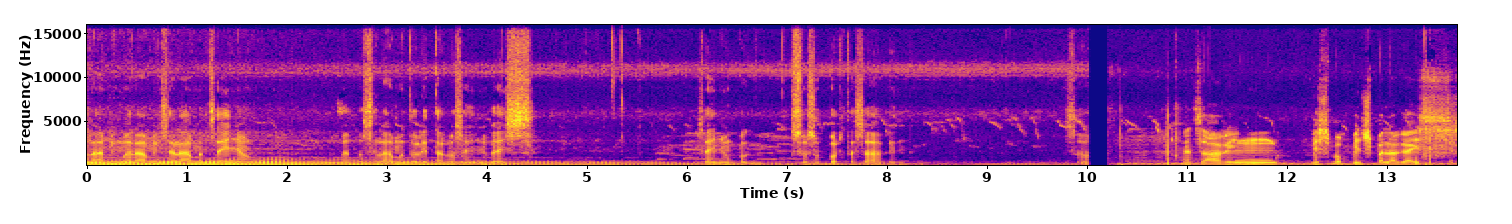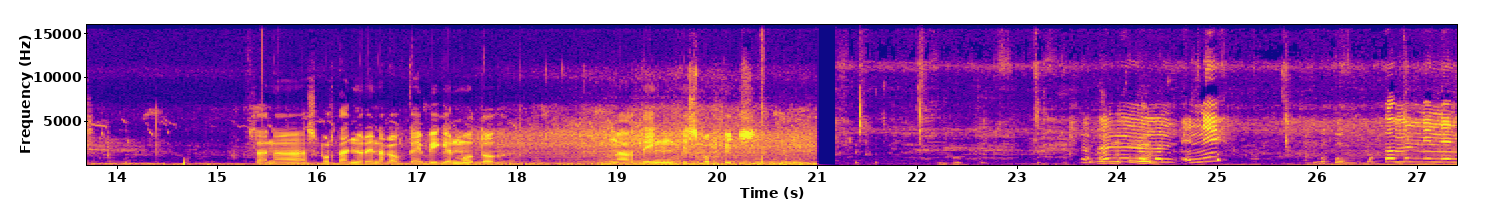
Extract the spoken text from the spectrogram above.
Maraming maraming salamat sa inyo. Papasalamat ulit ako sa inyo guys. Sa inyong pagsusuporta sa akin. So at sa aking Facebook page pala guys. Sana suportahan nyo rin ako. Kaibigan mo to. Ang ating Facebook page. Ano naman ini? Bukog. Magkamaninin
